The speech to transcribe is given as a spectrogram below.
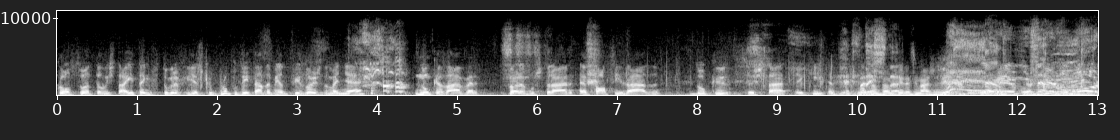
consoante ali está. E tenho fotografias que propositadamente fiz hoje de manhã, num cadáver, para mostrar a falsidade do que se está aqui a ver. Mas Vamos, vamos ver as imagens. Queremos ver humor!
